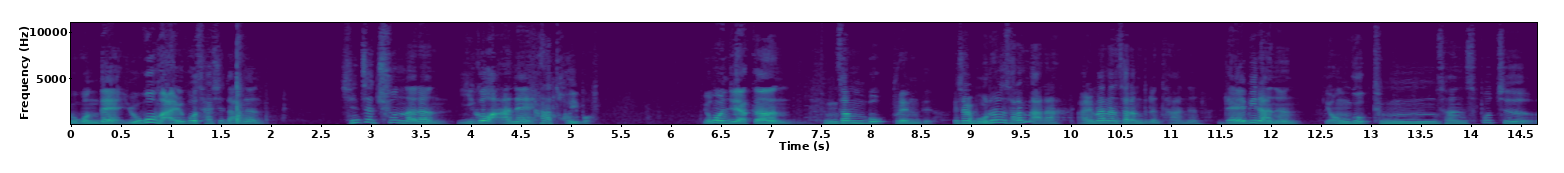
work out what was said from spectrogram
요건데 요거 말고 사실 나는 진짜 추운 날은 이거 안에 하나 더 입어. 요거 이제 약간 등산복 브랜드. 잘 모르는 사람 많아. 알만한 사람들은 다 아는 랩이라는 영국 등산 스포츠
